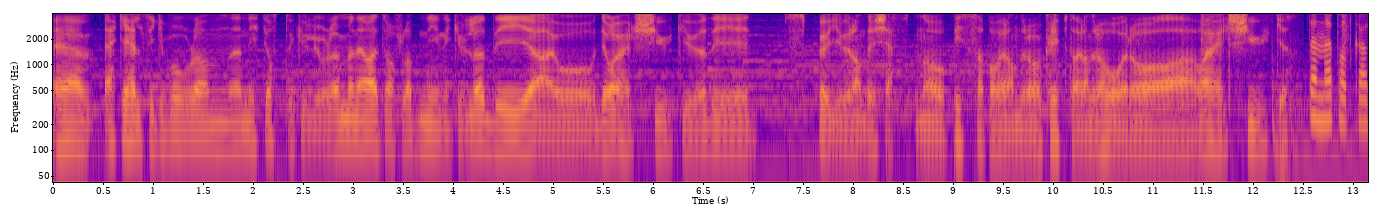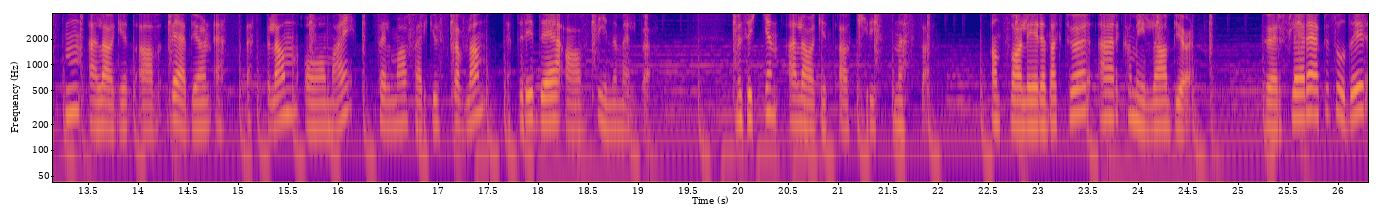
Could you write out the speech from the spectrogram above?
Eh, Jeg er ikke helt sikker på hvordan 98-kullet gjorde det, men jeg vet i hvert fall at 9-kullet de, jo- de var jo helt sjuke i huet. De spøy hverandre i kjeften og pissa på hverandre og klippet av hverandre hår og var helt sjuke. Denne podkasten er laget av Vebjørn S. Espeland og meg, Selma Fergus Skavlan, etter idé av Stine Melbø. Musikken er laget av Chris Nesse. Ansvarlig redaktør er Camilla Bjørn. Hør flere episoder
